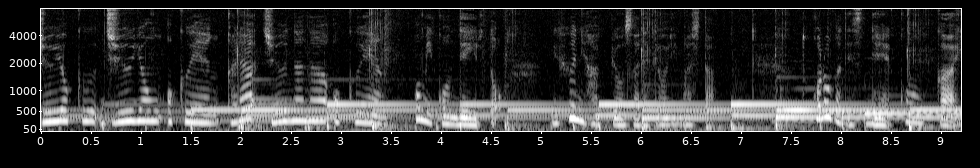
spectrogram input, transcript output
14, 億円から17億円を見込んでいるというふうに発表されておりました。ところがですね今回、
